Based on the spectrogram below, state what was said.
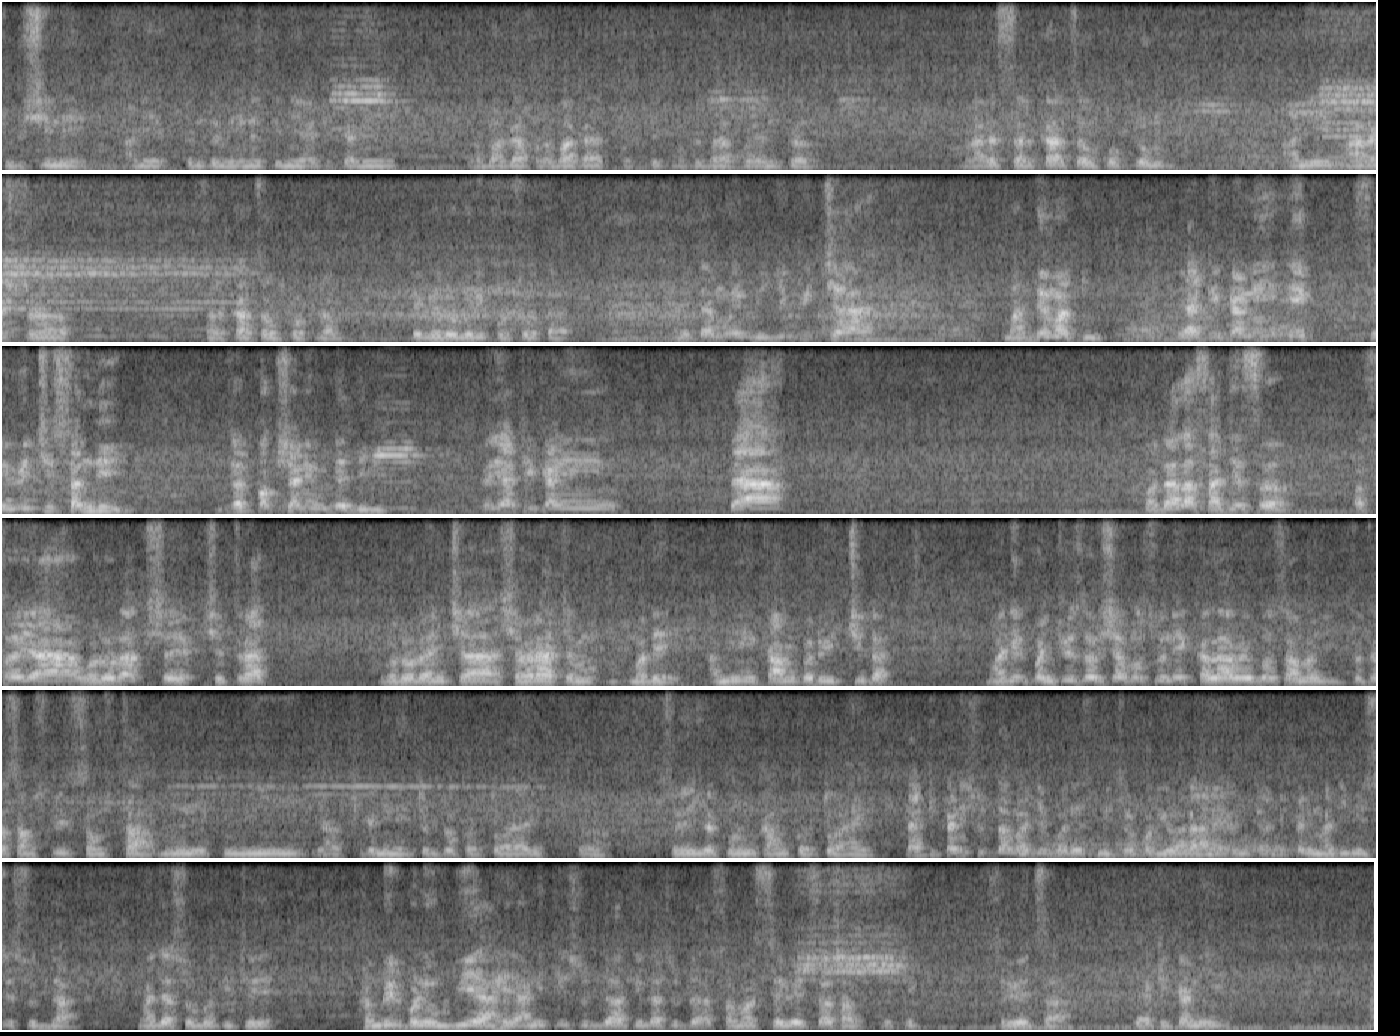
चुरशीने आणि अत्यंत मेहनतीने या ठिकाणी प्रभागा प्रभागात प्रत्येक मतदारपर्यंत भारत सरकारचा उपक्रम आणि महाराष्ट्र सरकारचा उपक्रम ते घरोघरी पोचवतात. आणि त्यामुळे बी जे पीच्या माध्यमातून या ठिकाणी एक सेवेची संधी जर पक्षाने उद्या दिली तर या ठिकाणी त्या पदाला साजेसं असं या वरोरा क्षे क्षेत्रात वरोरांच्या शहराच्या मध्ये आम्ही काम करू इच्छित आहे मागील पंचवीस वर्षापासून एक कला वैभव सामाजिक तथा सांस्कृतिक संस्था म्हणून एक मी या ठिकाणी नेतृत्व करतो आहे एक संयोजक म्हणून काम करतो आहे. त्या ठिकाणी सुद्धा माझे बरेच मित्र परिवार आहे आणि त्या ठिकाणी माझी मिसेससुद्धा माझ्यासोबत इथे खंबीरपणे उभी आहे आणि ती सुद्धा तिलासुद्धा समाजसेवेचा सांस्कृतिक सेवेचा त्या ठिकाणी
